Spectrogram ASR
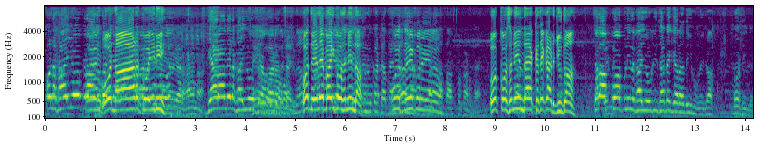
ਉਹ ਲਿਖਾਈ ਉਹ ਕਰਾ ਦੂਗਾ ਉਹ ਨਾਲ ਕੋਈ ਨਹੀਂ। ਯਾਰ ਹਾਂ ਨਾ 11 ਦੇ ਲਿਖਾਈ ਉਹ ਕਰਾ ਦੂਗਾ ਉਹ ਦੇ ਦੇ ਬਾਈ ਕੁਛ ਨਹੀਂ ਹੁੰਦਾ। ਓਏ ਦੇ ਪਰ ਯਾਰ। ਉਹ ਕੁਛ ਨਹੀਂ ਹੁੰਦਾ ਇੱਕ ਤੇ ਘਟ ਜੂ ਤਾਂ। ਚਲ ਆਪੋ ਆਪਣੀ ਲਿਖਾਈ ਹੋਗੀ 11.5 ਦੀ ਹੋਵੇਗਾ। ਬਹੁਤ ਠੀਕ ਹੈ।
